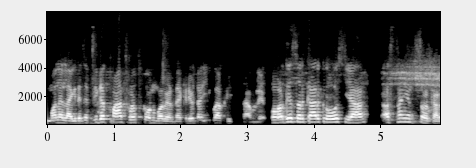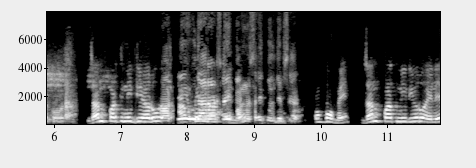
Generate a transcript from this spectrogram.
मलाई लागिरहेछ विगत पाँच वर्षको अनुभव हेर्दाखेरि एउटा युवाको हिसाबले। प्रदेश सरकारको होस् या स्थानीय सरकारको होस्। जनप्रतिनिधिहरू एकदमै जनप्रतिनिधिहरू अहिले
